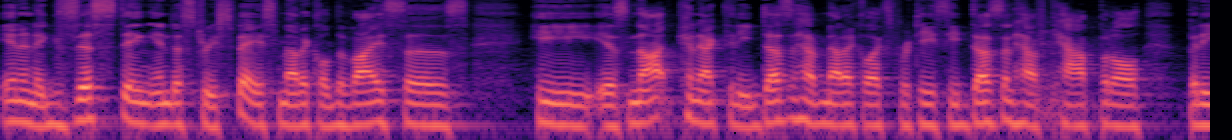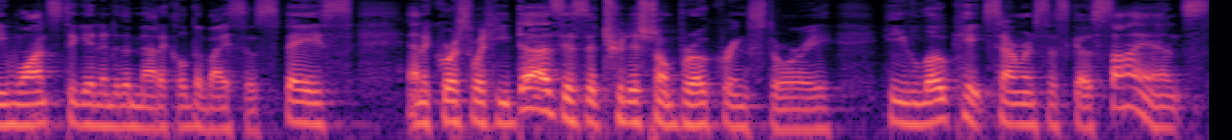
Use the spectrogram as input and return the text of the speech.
in an existing industry space, medical devices, he is not connected. He doesn't have medical expertise. He doesn't have capital, but he wants to get into the medical devices space. And of course, what he does is a traditional brokering story. He locates San Francisco Science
